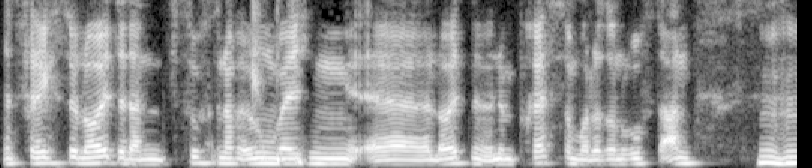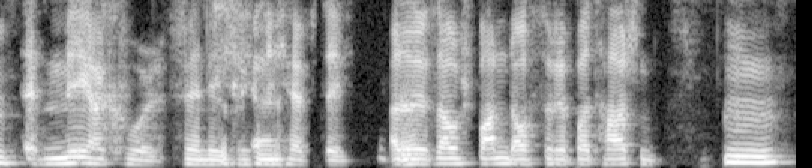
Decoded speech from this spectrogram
dann fragst du Leute, dann suchst du nach irgendwelchen äh, Leuten im Impressum oder so und rufst an. Mhm. Äh, mega cool, finde ich Das ist richtig geil. heftig. Also Ja. ist auch spannend, auch so Reportagen. Mhm.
